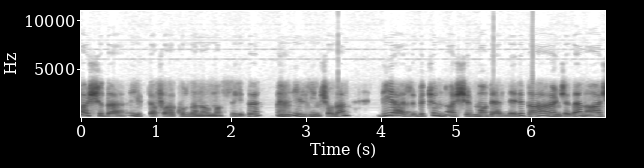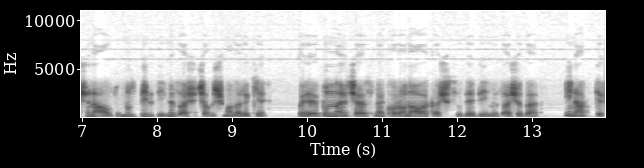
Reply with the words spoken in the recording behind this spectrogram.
aşıda ilk defa kullanılmasıydı. ilginç olan Diğer bütün aşı modelleri daha önceden aşina olduğumuz, bildiğimiz aşı çalışmaları ki e, bunlar içerisinde koronavak aşısı dediğimiz aşı da inaktif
